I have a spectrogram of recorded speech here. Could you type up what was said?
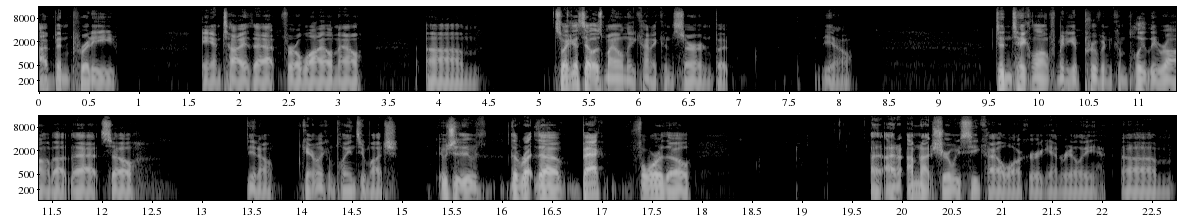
I've been pretty anti that for a while now. Um, so I guess that was my only kind of concern, but you know, didn't take long for me to get proven completely wrong about that. So, you know, can't really complain too much. It was just, it was the the back four though. I, I I'm not sure we see Kyle Walker again. Really, um,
